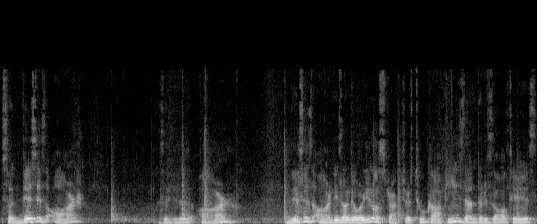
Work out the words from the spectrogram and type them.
so this is R, so this is R, this is R, these are the original structures, two copies, and the result is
